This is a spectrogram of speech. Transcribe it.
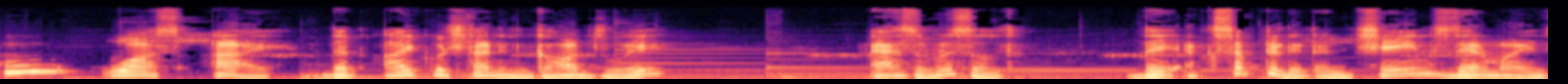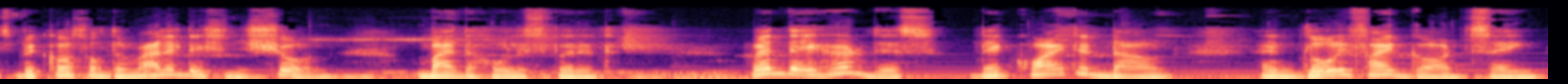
who was I that I could stand in God's way? As a result, they accepted it and changed their minds because of the validation shown by the Holy Spirit. When they heard this, they quieted down and glorified God, saying,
